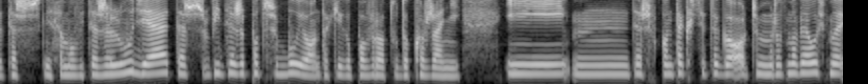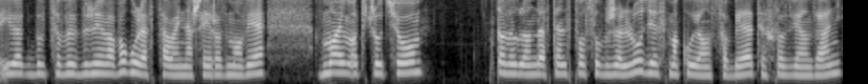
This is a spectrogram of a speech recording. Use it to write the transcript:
y, też niesamowite, że ludzie też widzę, że potrzebują takiego powrotu do korzeni. I mm, też w kontekście tego, o czym rozmawiałyśmy i jakby co wybrzmiewa w ogóle w całej naszej rozmowie, w moim odczuciu to wygląda w ten sposób, że ludzie smakują sobie tych rozwiązań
